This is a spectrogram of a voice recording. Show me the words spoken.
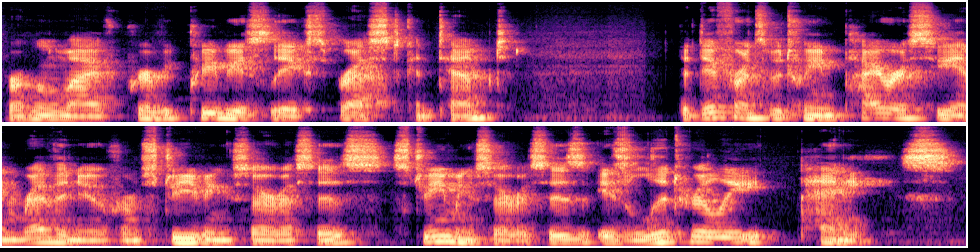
for whom I've pre- previously expressed contempt. The difference between piracy and revenue from streaming services, streaming services is literally pennies.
